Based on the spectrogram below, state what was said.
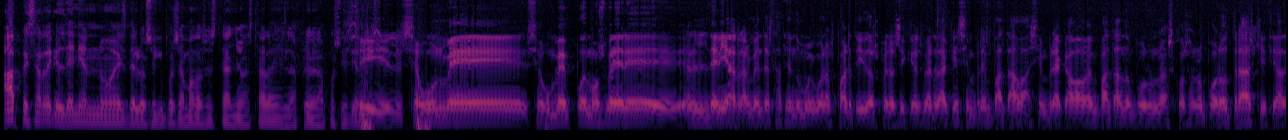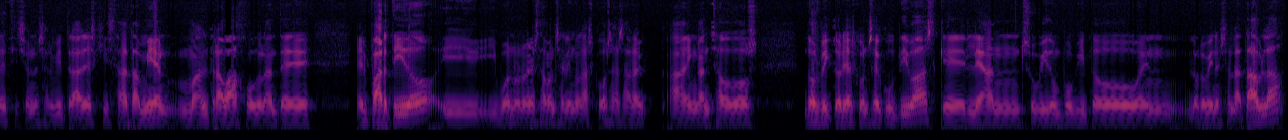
a pesar de que el Denia no es de los equipos llamados este año a estar en las primeras posiciones. Sí, según me, según me podemos ver, eh, el Denia realmente está haciendo muy buenos partidos, pero sí que es verdad que siempre empataba, siempre acababa empatando por unas cosas o por otras, quizá decisiones arbitrales, quizá también mal trabajo durante el partido y, bueno, no le estaban saliendo las cosas. Ahora ha enganchado dos, dos victorias consecutivas que le han subido un poquito en lo que viene a ser la tabla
